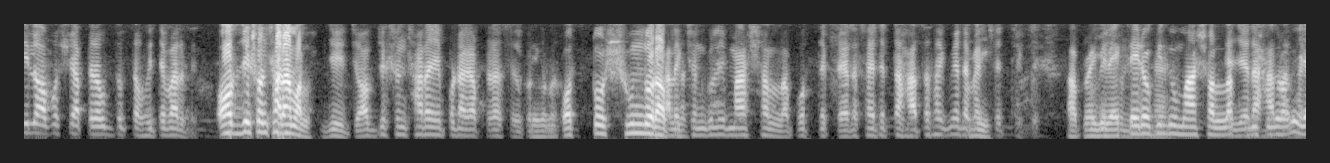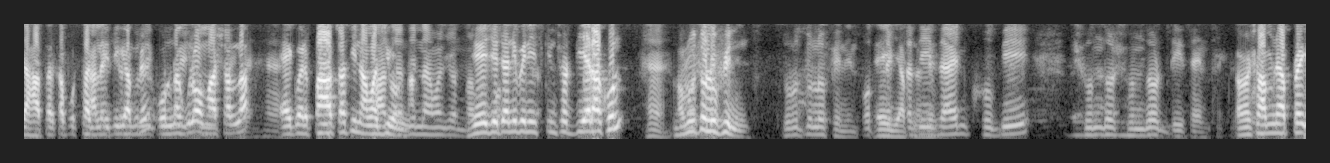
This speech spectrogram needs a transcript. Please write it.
নিলে অবশ্যই আপনারা উদ্যোক্তা হইতে পারবেন। অবজেকশন ছাড়া মাল। জি জি অবজেকশন ছাড়া এই প্রোডাক্ট আপনারা সেল করতে পারবেন। কত সুন্দর কালেকশন গুলি মাশাআল্লাহ প্রত্যেকটা এটা সাইডেরটা হাতা থাকবে এটা ব্যাক সাইড থাকবে। আপনার এই যে ব্যাক সাইডেও হ্যাঁ। কিন্তু মাশাআল্লাহ সুন্দর হাতা হবে এই হাতার কাপড় থাকবে এদিকে আপনার কন্যাগুলো মাশাআল্লাহ হ্যাঁ। একবারে পাঁচ হাতি নামাজি ওন্না যে যেটা নেবেন স্ক্রিনশট দিয়ে রাখুন হ্যাঁ দ্রুত অবশ্যই। লুফে নিন দ্রুত লুফে নিন প্রত্যেকটা ডিজাইন খুবই সুন্দর সুন্দর ডিজাইন থাকে। কারণ সামনে আপনার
